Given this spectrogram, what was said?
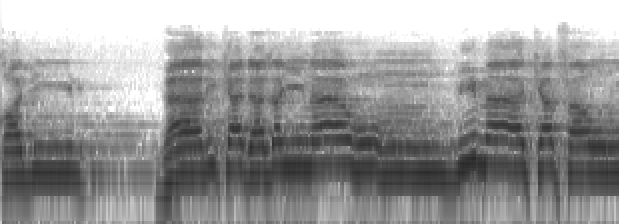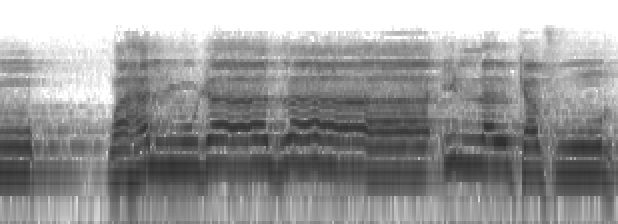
قليل ذلك جزيناهم بما كفروا وهل يجازى الا الكفور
